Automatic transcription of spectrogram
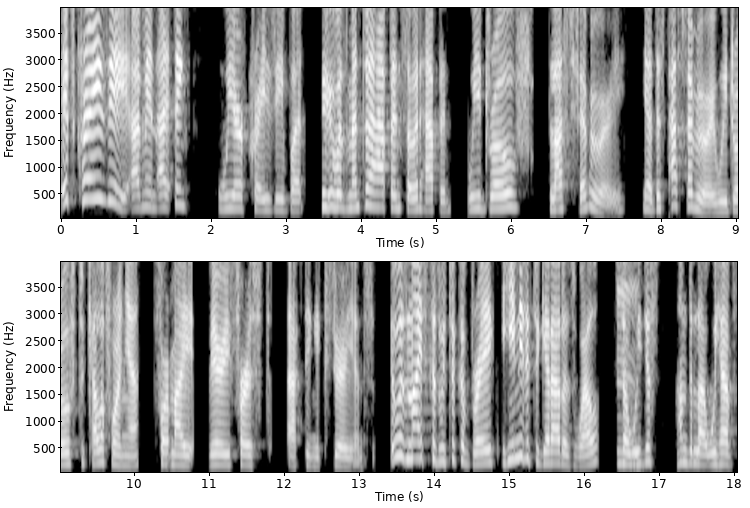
It's crazy. I mean, I think we are crazy, but it was meant to happen, so it happened. We drove last February. Yeah, this past February, we drove to California for my very first acting experience. It was nice because we took a break. He needed to get out as well. So Mm. we just, alhamdulillah, we have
